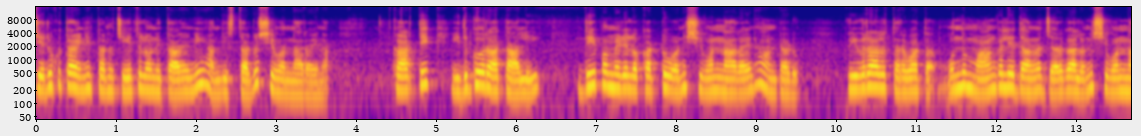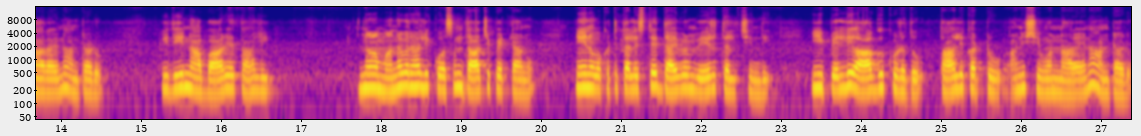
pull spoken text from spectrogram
జరుగుతాయని తన చేతిలోని తాళిని అందిస్తాడు శివన్నారాయణ. కార్తీక్ ఇదిగోరా తాళి దీప మెడలో కట్టు అని శివన్నారాయణ అంటాడు. వివరాల తర్వాత ముందు మాంగళ్య జరగాలని శివన్నారాయణ అంటాడు. ఇది నా భార్య తాళి. నా మనవరాలి కోసం దాచిపెట్టాను. నేను ఒకటి తలిస్తే దైవం వేరు తలిచింది. ఈ పెళ్ళి ఆగకూడదు. తాళి కట్టు అని శివన్నారాయణ అంటాడు.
